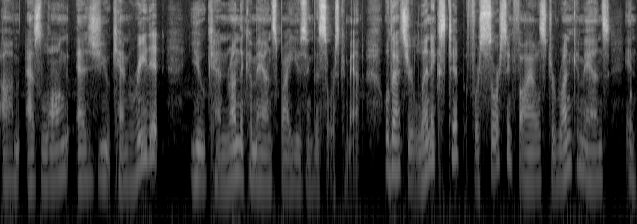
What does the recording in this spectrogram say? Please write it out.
Um, as long as you can read it, you can run the commands by using the source command. Well, that's your Linux tip for sourcing files to run commands in,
